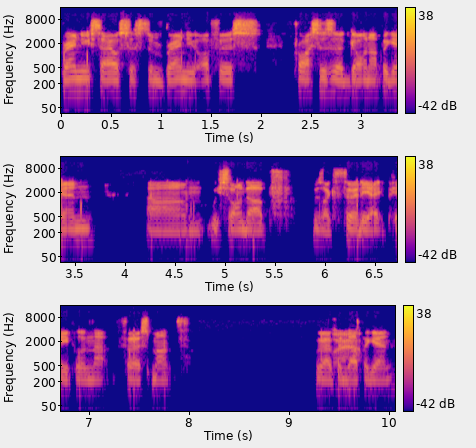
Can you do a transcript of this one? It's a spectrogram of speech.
brand new sales system, brand new office, prices had gone up again. Um, we signed up, it was like 38 people in that first month. We opened wow. up again.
